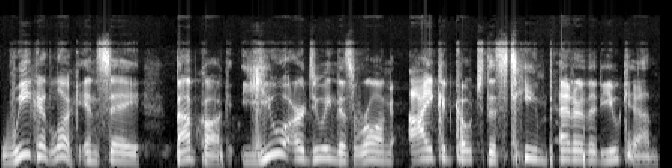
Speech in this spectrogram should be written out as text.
we could look and say babcock you are doing this wrong i could coach this team better than you can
